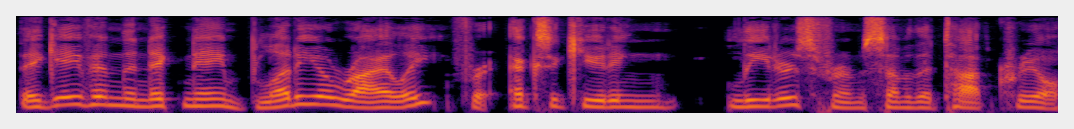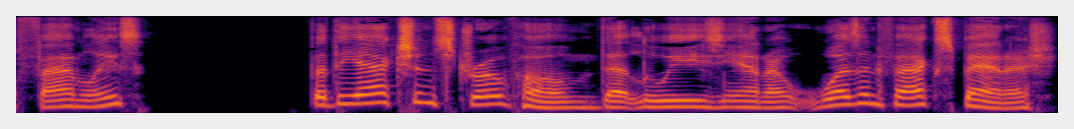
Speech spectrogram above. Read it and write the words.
They gave him the nickname Bloody O'Reilly for executing leaders from some of the top Creole families, but the actions drove home that Louisiana was in fact Spanish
